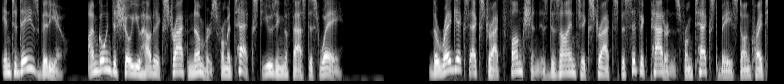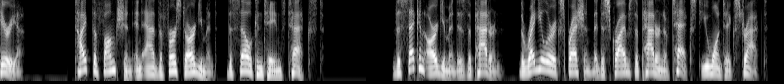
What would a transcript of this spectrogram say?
In today's video, I'm going to show you how to extract numbers from a text using the fastest way. The regex extract function is designed to extract specific patterns from text based on criteria. Type the function and add the first argument, the cell contains text. The second argument is the pattern, the regular expression that describes the pattern of text you want to extract.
